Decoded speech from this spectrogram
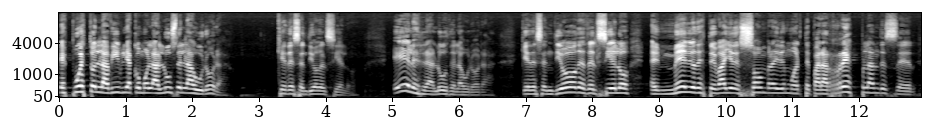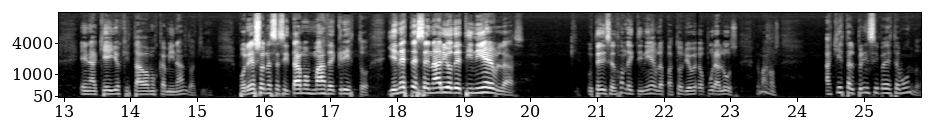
es puesto en la Biblia como la luz de la aurora que descendió del cielo. Él es la luz de la aurora que descendió desde el cielo en medio de este valle de sombra y de muerte para resplandecer en aquellos que estábamos caminando aquí. Por eso necesitamos más de Cristo. Y en este escenario de tinieblas, usted dice, ¿dónde hay tinieblas, pastor? Yo veo pura luz. Hermanos, aquí está el príncipe de este mundo.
